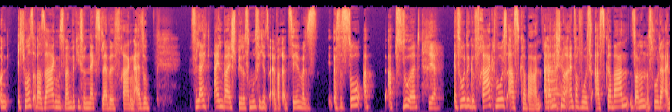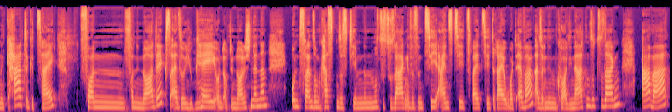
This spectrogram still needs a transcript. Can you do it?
Und ich muss aber sagen, das waren wirklich so Next-Level-Fragen. Also vielleicht ein Beispiel, das muss ich jetzt einfach erzählen, weil das, das ist so ab absurd. Ja. Es wurde gefragt, wo ist Azkaban? Aber ah, nicht ja. nur einfach, wo ist Azkaban, sondern es wurde eine Karte gezeigt von, von den Nordics, also UK mhm. und auch den nordischen Ländern. Und zwar in so einem Kastensystem. Dann musstest du sagen, ist es in C1, C2, C3, whatever, also in den Koordinaten sozusagen. Aber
